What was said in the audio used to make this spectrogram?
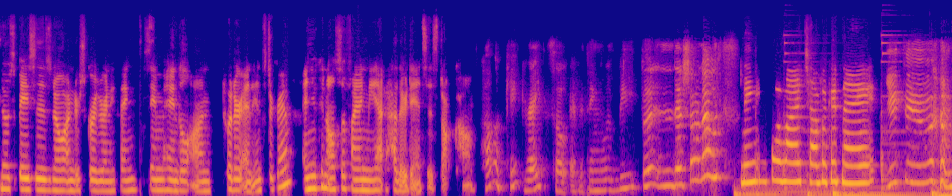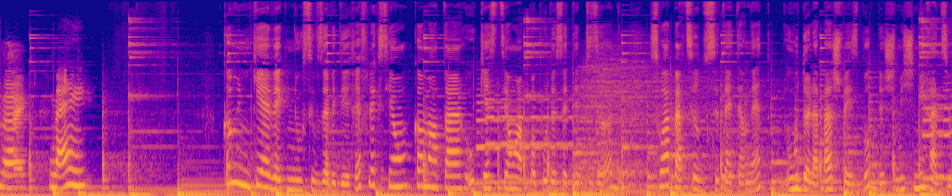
No spaces, no underscores or anything. Same handle on Twitter and Instagram. And you can also find me at heatherdances.com. Oh, okay, great. So everything will be put in the show notes. Thank you so much. Have a good night. You too. Bye. Bye. Avec nous si vous avez des réflexions, commentaires ou questions à propos de cet épisode, soit à partir du site Internet ou de la page Facebook de Chimie Radio.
